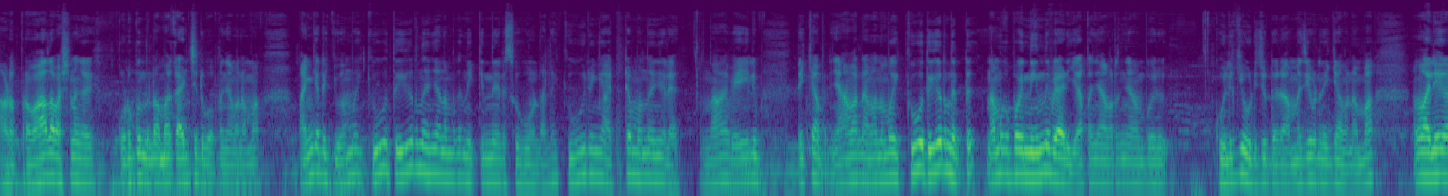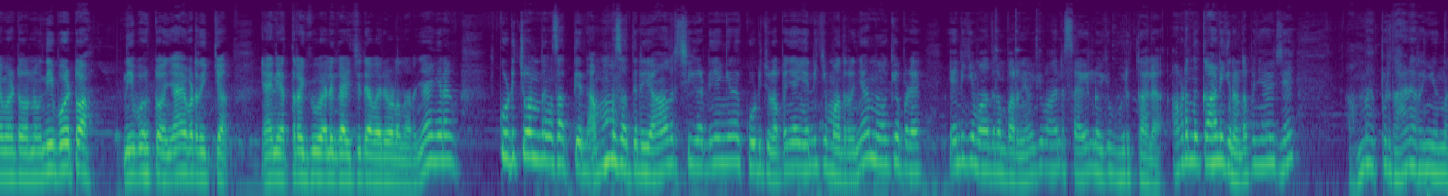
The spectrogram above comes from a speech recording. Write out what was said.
അവിടെ പ്രഭാത ഭക്ഷണം കൊടുക്കുന്നുണ്ട്. അമ്മ കഴിച്ചിട്ട് പോകും ഞാൻ പറഞ്ഞ ഭയങ്കര ക്യൂ അമ്മ ക്യൂ തീർന്നു കഴിഞ്ഞാൽ നമുക്ക് നിൽക്കുന്ന ഒരു സുഖമുണ്ട്. അല്ലെങ്കിൽ ക്യൂ ഇരങ്ങി അറ്റം വന്നു കഴിഞ്ഞാലേ എന്നാൽ വെയിലും നിൽക്കാൻ പറ്റും. ഞാൻ പറഞ്ഞു നമുക്ക് ക്യൂ തീർന്നിട്ട് നമുക്ക് പോയി നിന്ന് മേടിക്കാം. അപ്പോൾ ഞാൻ പറഞ്ഞു ഞാൻ ഒരു കുലുക്കി പിടിച്ചിട്ട് വരും. അമ്മച്ചി ഇവിടെ നിൽക്കാൻ പറഞ്ഞു അമ്മ വലിയ കാര്യമായിട്ട് പറഞ്ഞു നീ പോയിട്ട് വാ. നീ പോയിട്ടോ ഞാൻ ഇവിടെ നിൽക്കാം ഞാൻ എത്ര ക്യൂ ആയാലും കഴിച്ചിട്ടേ വരുവുള്ളൂ ഞാൻ ഇങ്ങനെ കുടിച്ചോണ്ട് സത്യം അമ്മ സത്യം യാദർശികമായിട്ട് ഞാൻ ഇങ്ങനെ കുടിച്ചോളൂ അപ്പം ഞാൻ എനിക്ക് മാത്രം ഞാൻ നോക്കിയപ്പോഴേ എനിക്ക് മാത്രം പറഞ്ഞു നോക്കിയപ്പോൾ അതിന്റെ സൈഡിൽ നോക്കി ഒരു തല അവിടെ നിന്ന് കാണിക്കുന്നുണ്ട്. അപ്പം ഞാൻ വിചാരിച്ചേ അമ്മ എപ്പോഴും താഴെ ഇറങ്ങി വന്ന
